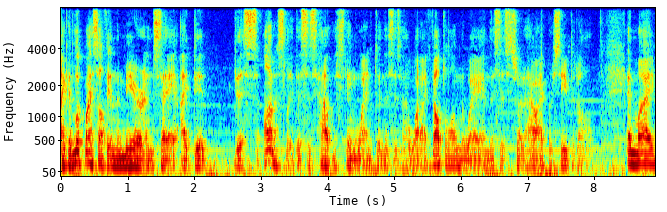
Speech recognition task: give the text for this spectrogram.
I could look myself in the mirror and say I did this honestly. This is how this thing went, and this is how, what I felt along the way, and this is sort of how I perceived it all. And my,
